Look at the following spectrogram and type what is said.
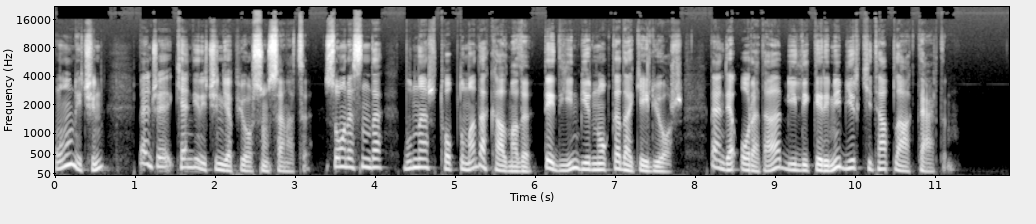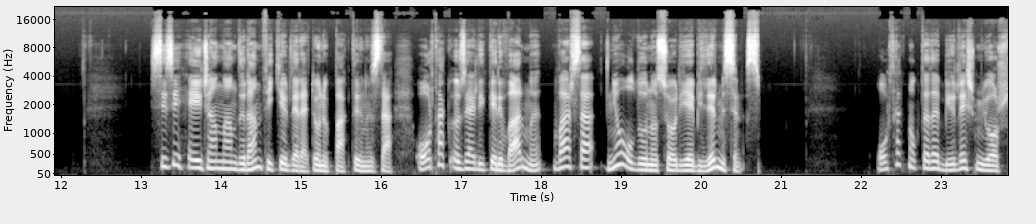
Onun için bence kendin için yapıyorsun sanatı. Sonrasında bunlar topluma da kalmalı dediğin bir noktada geliyor. Ben de orada bildiklerimi bir kitapla aktardım sizi heyecanlandıran fikirlere dönüp baktığınızda ortak özellikleri var mı? Varsa ne olduğunu söyleyebilir misiniz? Ortak noktada birleşmiyor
